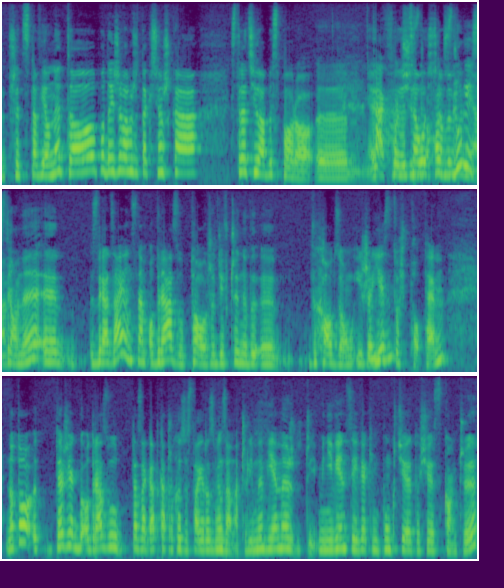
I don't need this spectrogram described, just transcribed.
e, przedstawione, to podejrzewam, że ta książka straciłaby sporo. e, Tak, choć, choć z drugiej wymiarze. strony, y, zdradzając nam od razu to, że dziewczyny wy, y, wychodzą i że Mhm. jest coś potem, no to też jakby od razu ta zagadka trochę zostaje rozwiązana. Czyli my wiemy mniej więcej w jakim punkcie to się skończy.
